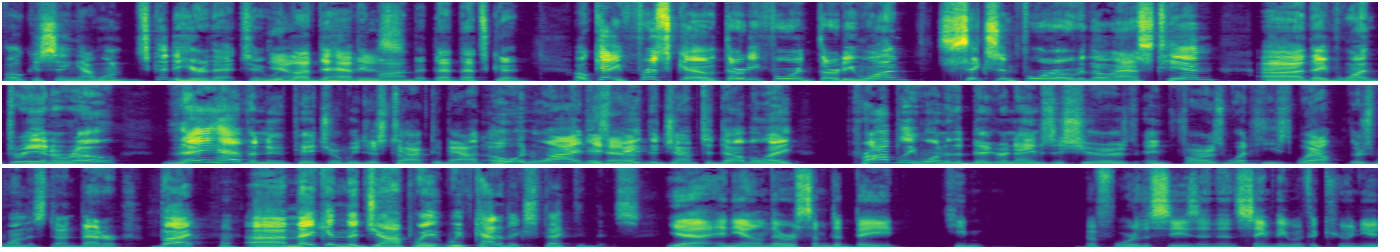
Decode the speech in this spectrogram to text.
focusing. I want. It's good to hear that too. We'd Yeah, love to have him is. on, but that that's good. Okay, Frisco, thirty-four and thirty-one, six and four over the last ten. Uh, they've won three in a row. They have a new pitcher we just talked about. Owen White has Yeah. made the jump to Double A. Probably one of the bigger names this year as far as what he's. Well, there's one that's done better, but uh, making the jump, we, we've kind of expected this. Yeah, and you know, and there was some debate he before the season, and same thing with Acuna.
